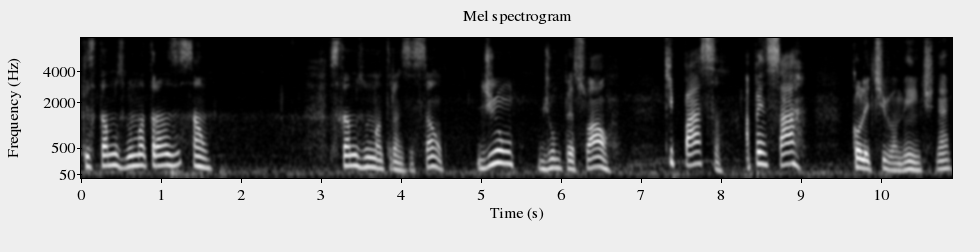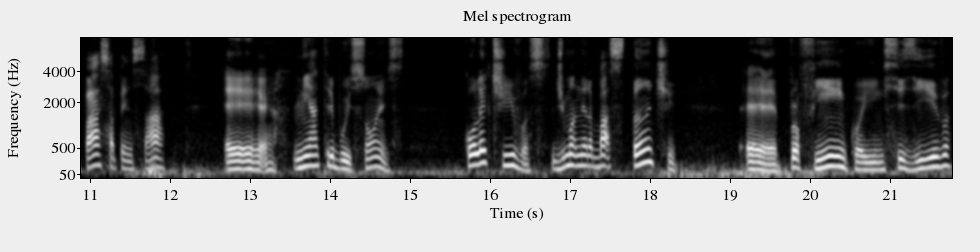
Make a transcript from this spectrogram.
que estamos numa transição. Estamos numa transição de um, de um pessoal que passa a pensar coletivamente, né? Passa a pensar é, em atribuições coletivas de maneira bastante é, profínqua e incisiva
